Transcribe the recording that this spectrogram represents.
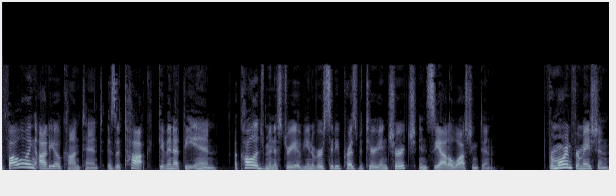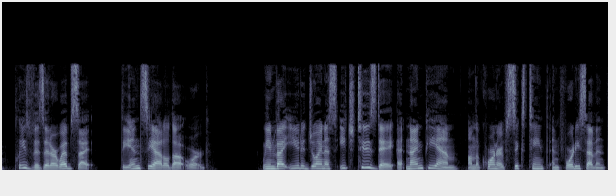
following audio content is a talk given at The Inn, a college ministry of University Presbyterian Church in Seattle, Washington. For more information, please visit our website, theinnseattle.org. We invite you to join us each Tuesday at 9 p.m. on the corner of 16th and 47th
